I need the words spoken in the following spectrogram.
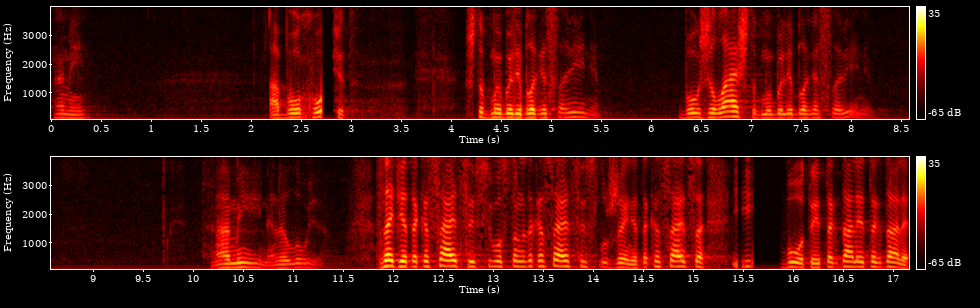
Аминь. А Бог хочет, чтобы мы были благословением. Бог желает, чтобы мы были благословением. Аминь, аллилуйя. Знаете, это касается и всего остального, это касается и служения, это касается и боты и так далее, и так далее.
